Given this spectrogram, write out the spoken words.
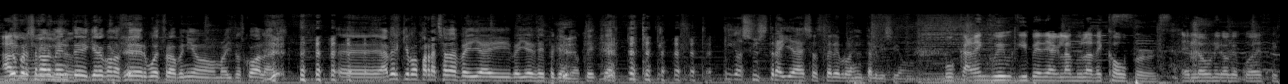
Yo personalmente quiero conocer vuestra opinión, malditos koalas. Eh, a ver qué paparrachadas veíais, veíais de pequeño. ¿Qué, qué, qué os sustraía a esos cerebros en televisión? Buscad en Wikipedia glándula de Cooper. Es lo único que puedo decir.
